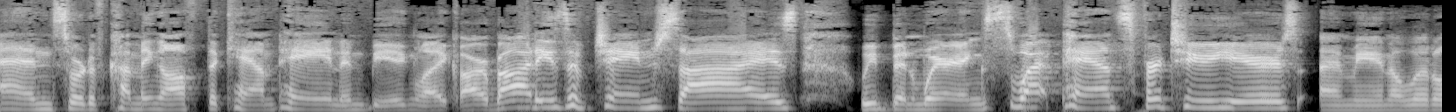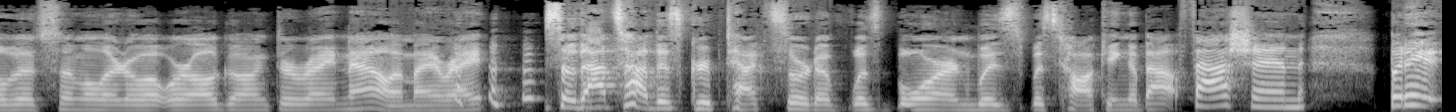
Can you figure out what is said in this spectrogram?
and sort of coming off the campaign and being like, our bodies have changed size. We've been wearing sweatpants for two years. I mean, a little bit similar to what we're all going through right now. Am I right? so that's how this group text sort of was born was, was talking about fashion, but it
